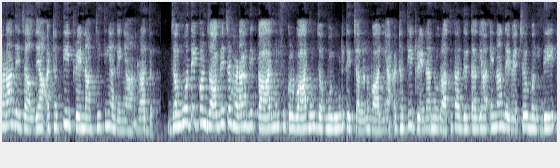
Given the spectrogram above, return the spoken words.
ਹੜ੍ਹਾਂ ਦੇ ਚੱਲਦਿਆਂ 38 ਟ੍ਰੇਨਾਂ ਕੀਤੀਆਂ ਗਈਆਂ ਰੱਦ। ਜੰਮੂ ਅਤੇ ਪੰਜਾਬ ਵਿੱਚ ਹੜ੍ਹਾਂ ਦੇ ਕਾਰਨ ਸ਼ੁੱਕਰਵਾਰ ਨੂੰ ਜੰਮੂ ਰੂਟ ਤੇ ਚੱਲਣ ਵਾਲੀਆਂ 38 ਟ੍ਰੇਨਾਂ ਨੂੰ ਰੱਦ ਕਰ ਦਿੱਤਾ ਗਿਆ। ਇਹਨਾਂ ਦੇ ਵਿੱਚ ਬੰਦੇ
